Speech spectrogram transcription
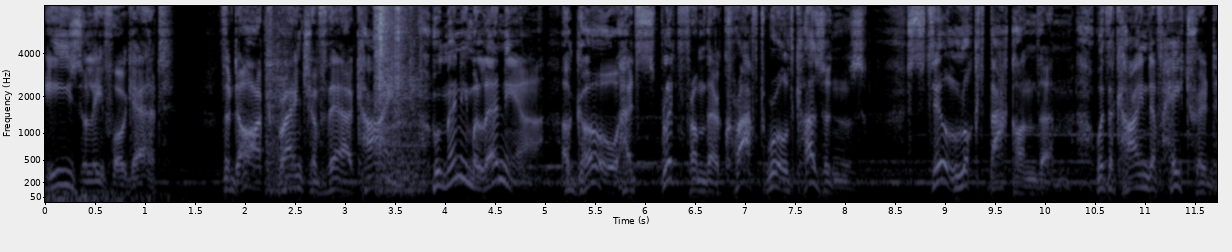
Easily forget. The dark branch of their kind, who many millennia ago had split from their craft world cousins, still looked back on them with a kind of hatred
